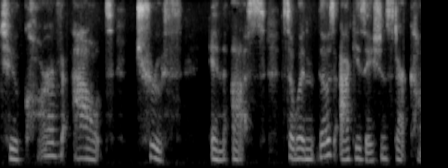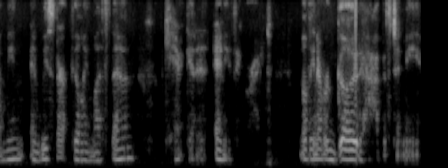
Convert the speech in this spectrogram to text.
to carve out truth in us. So when those accusations start coming and we start feeling less than, can't get it anything right. Nothing ever good happens to me.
